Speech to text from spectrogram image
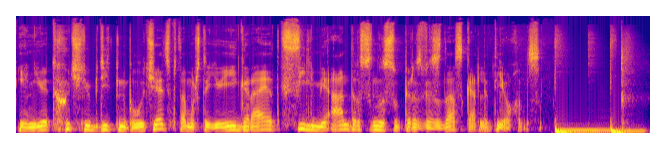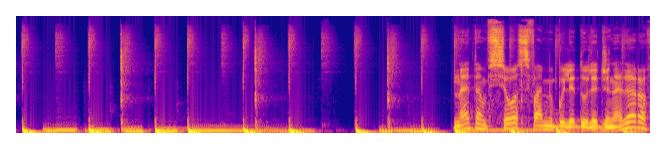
И у нее это очень убедительно получается, потому что ее играет в фильме Андерсона суперзвезда Скарлетт Йоханссон. На этом все. С вами были Дуля Дженедеров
